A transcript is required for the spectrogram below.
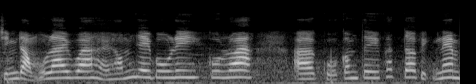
chuyển động lai qua hệ thống dây buli, cu loa à, của công ty Factor Việt Nam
